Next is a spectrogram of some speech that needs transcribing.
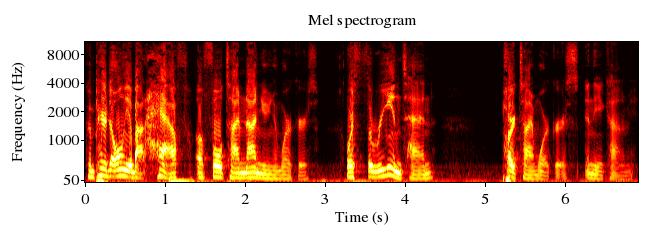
compared to only about half of full time non union workers, or 3 in 10 part time workers in the economy.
